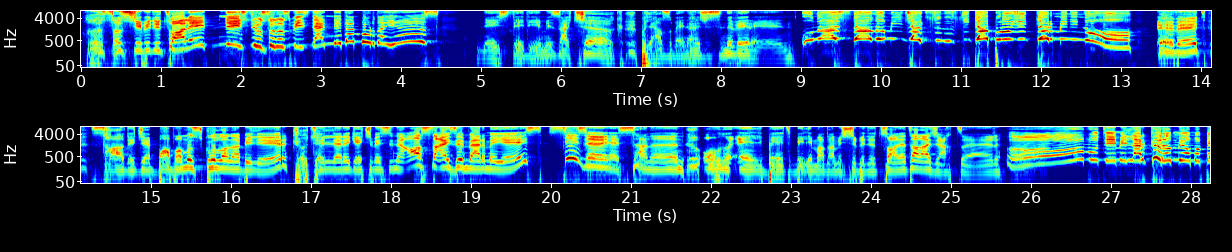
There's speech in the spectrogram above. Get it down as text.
Hırsız şibidi tuvalet ne istiyorsunuz bizden neden buradayız? Ne istediğimiz açık. Plazma enerjisini verin. Onu asla alamayacaksınız. Titan projektörmenin o. Evet, sadece babamız kullanabilir. Kötü ellere geçmesine asla izin vermeyiz. Siz öyle sanın. Onu elbet bilim adamı şibidi tuvalet alacaktır. Oo, bu demirler kırılmıyor mu be?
